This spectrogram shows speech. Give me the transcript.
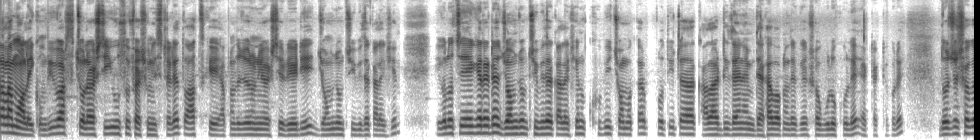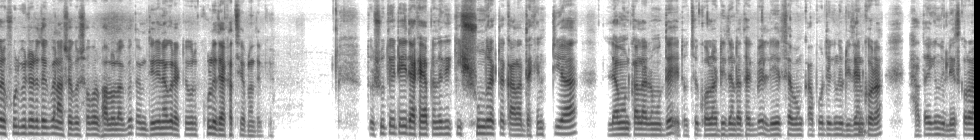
আসসালামু আলাইকুম ভিউয়ার্স চলে আসছি ইউসুফ ফ্যাশন স্টাইলে তো আজকে আপনাদের জন্য নিয়ে আসছি রেডি জমজম পিসের কালেকশন এগুলো হচ্ছে এ গ্রেডের জমজম পিসের কালেকশন খুবই চমৎকার, প্রতিটা কালার ডিজাইন আমি দেখাবো আপনাদেরকে, সবগুলো খুলে, একটা একটা করে। ধৈর্য সহকারে ফুল ভিডিওটা দেখবেন, আশা করি সবার ভালো লাগবে। তো আমি দেরি না করে একটা করে খুলে দেখাচ্ছি আপনাদেরকে। তো শুধু এটাই দেখায় আপনাদেরকে কি সুন্দর একটা কালার দেখেন। টিয়া লেমন কালারের মধ্যে, এটা হচ্ছে গলার ডিজাইনটা থাকবে। লেস এবং কাপড় দিয়ে কিন্তু ডিজাইন করা, হাতায় কিন্তু লেস করা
